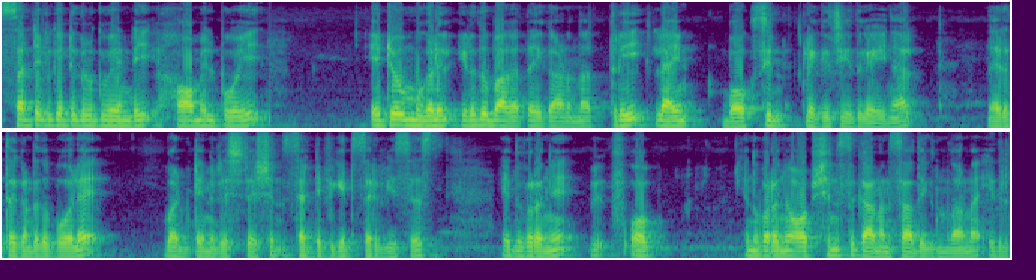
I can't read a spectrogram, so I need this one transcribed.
സർട്ടിഫിക്കറ്റുകൾക്ക് വേണ്ടി ഹോമിൽ പോയി ഏറ്റവും മുകളിൽ ഇടതുഭാഗത്തായി കാണുന്ന ത്രീ ലൈൻ ബോക്സിൻ ക്ലിക്ക് ചെയ്ത് കഴിഞ്ഞാൽ നേരത്തെ കണ്ടതുപോലെ one time registration certificate services എന്ന് പറഞ്ഞ് എന്ന് പറഞ്ഞ ഓപ്ഷൻസ് കാണാൻ സാധിക്കുന്നതാണ്. ഇതിൽ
